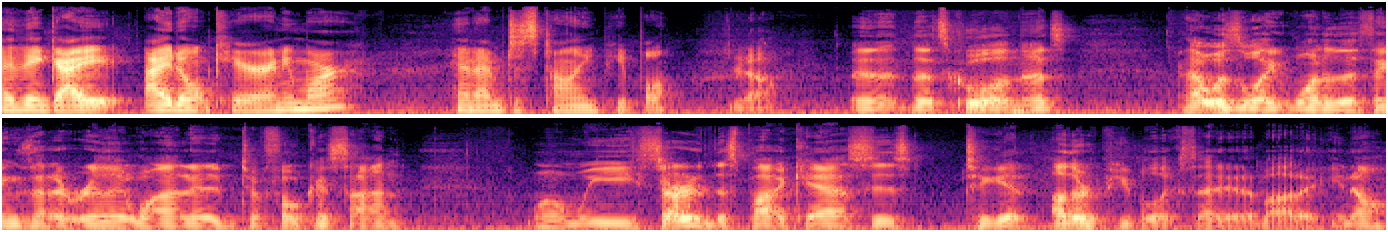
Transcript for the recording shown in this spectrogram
i think i i don't care anymore. And i'm just telling people. Yeah, uh, that's cool, and that's that was like one of the things that I really wanted to focus on when we started this podcast is to get other people excited about it. You know,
